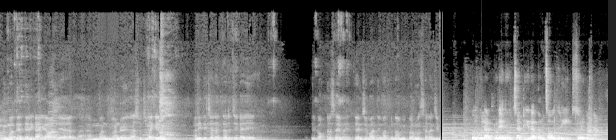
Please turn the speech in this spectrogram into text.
आम्ही मध्यंतरी काही गावातल्या मंडळींना सूचना केली आणि त्याच्यानंतर जे काही ते डॉक्टर साहेब आहेत त्यांच्या माध्यमातून आम्ही प्रमोद सरांची बुलबुलांपुढे न्यूजसाठी रतन चौधरी सुरगाणा.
